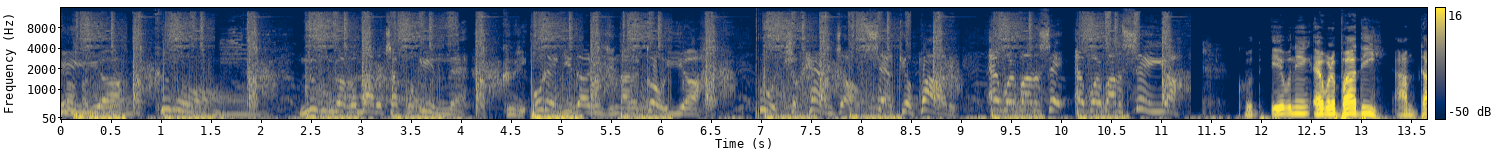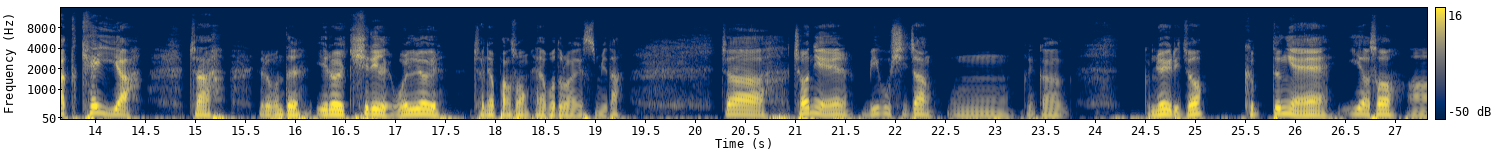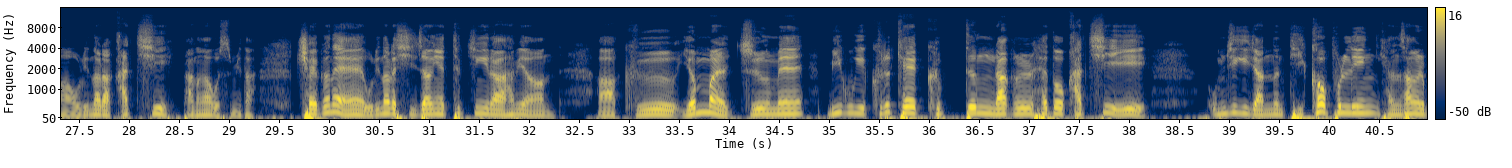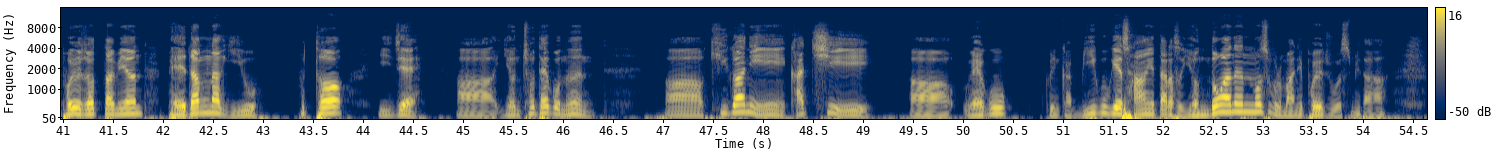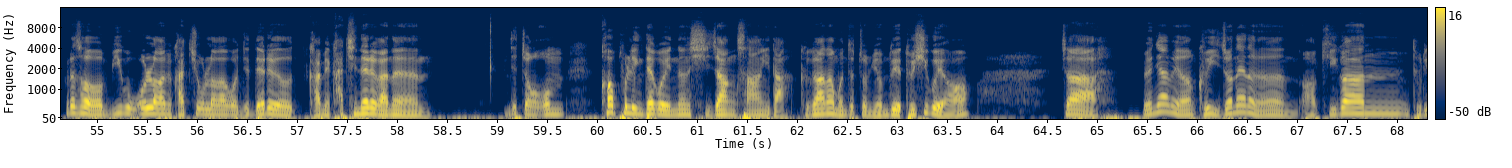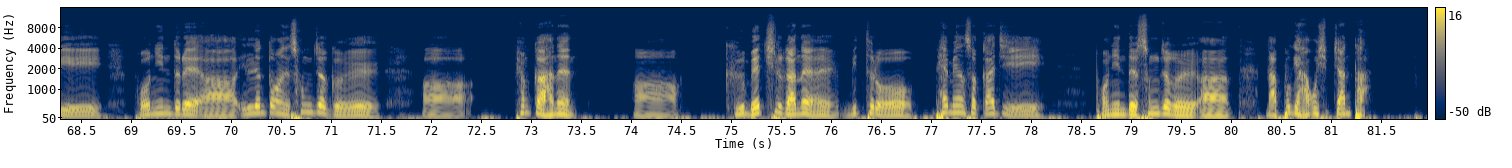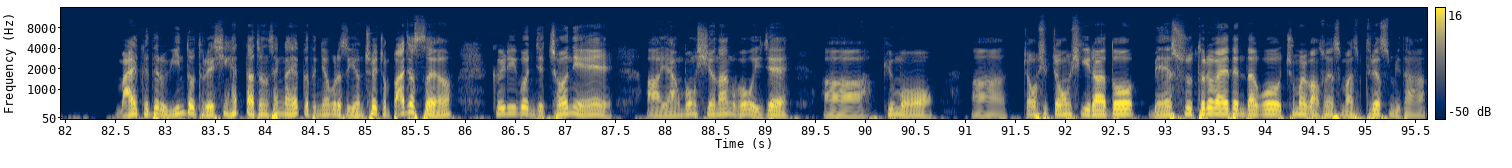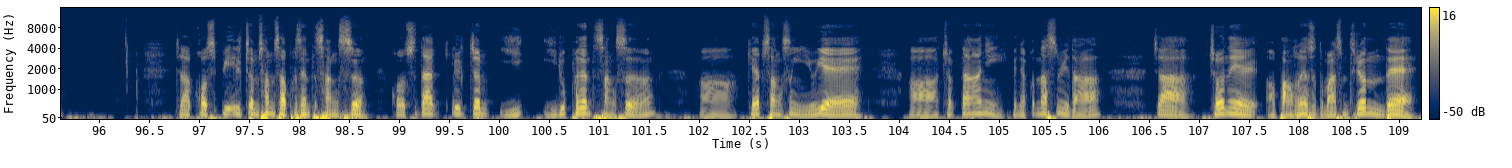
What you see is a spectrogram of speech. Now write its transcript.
다크케이야 컴온 누군가가 말을 찾고 있네 그리 오래 기다리진 않을 거야 Put your hands up, shake your body Everybody say, everybody say ya Good evening everybody. I'm Dr. K야. 자, 여러분들 1월 7일 월요일 저녁 방송 해보도록 하겠습니다. 자, 전일 미국 시장, 음, 그러니까 금요일이죠. 급등에 이어서 어, 우리나라 같이 반응하고 있습니다. 최근에 우리나라 시장의 특징이라 하면 아, 그 연말 즈음에 미국이 그렇게 급등락을 해도 같이 움직이지 않는 디커플링 현상을 보여줬다면 배당락 이후부터 이제 아, 연초되고는 아, 기관이 같이 아, 외국 그러니까 미국의 상황에 따라서 연동하는 모습을 많이 보여주고 있습니다. 그래서 미국 올라가면 같이 올라가고 이제 내려가면 같이 내려가는 이제 조금 커플링 되고 있는 시장 상황이다. 그거 하나 먼저 좀 염두에 두시고요. 자, 왜냐하면 그 이전에는 어, 기관들이 본인들의 어, 1년 동안의 성적을 어, 평가하는 어, 그 며칠간을 밑으로 패면서까지 본인들 성적을 아, 나쁘게 하고 싶지 않다. 말 그대로 윈도 드레싱 했다 저는 생각했거든요. 그래서 연초에 좀 빠졌어요. 그리고 이제 전일 아, 양봉 시원한 거 보고 이제 아, 규모 아, 조금씩 조금씩이라도 매수 들어가야 된다고 주말 방송에서 말씀드렸습니다. 자 코스피 1.34% 상승 코스닥 1.26% 상승 어, 갭 상승 이후에 어, 적당하니 그냥 끝났습니다. 자 전일 어, 방송에서도 말씀드렸는데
